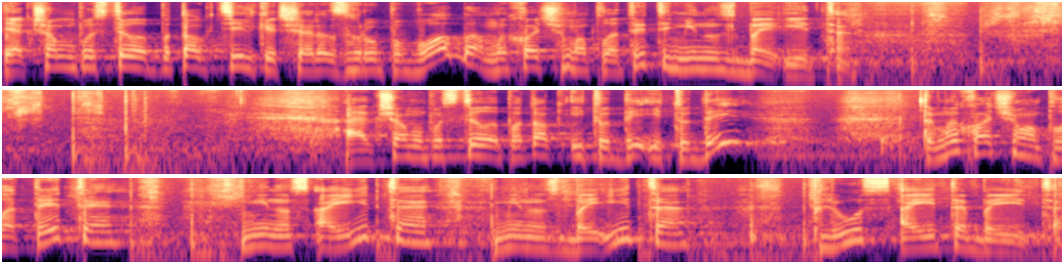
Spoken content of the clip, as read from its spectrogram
Якщо ми пустили поток тільки через групу Боба, ми хочемо платити мінус Б-іте. А якщо ми пустили поток і туди, і туди, то ми хочемо платити мінус аїте, мінус беїте, плюс аїте беїте.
